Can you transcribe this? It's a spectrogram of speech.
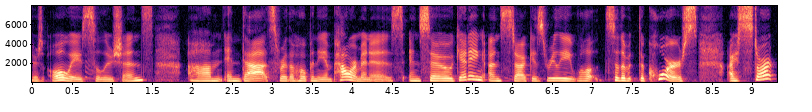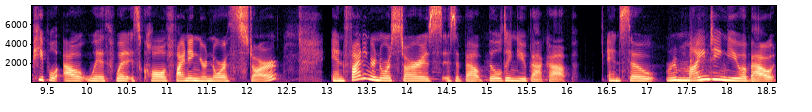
There's always solutions. Um, and that's where the hope and the empowerment is. And so getting unstuck is really, well, so the, the course, I start people out with what is called finding your North Star. And finding your North Star is, is about building you back up. And so reminding you about,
